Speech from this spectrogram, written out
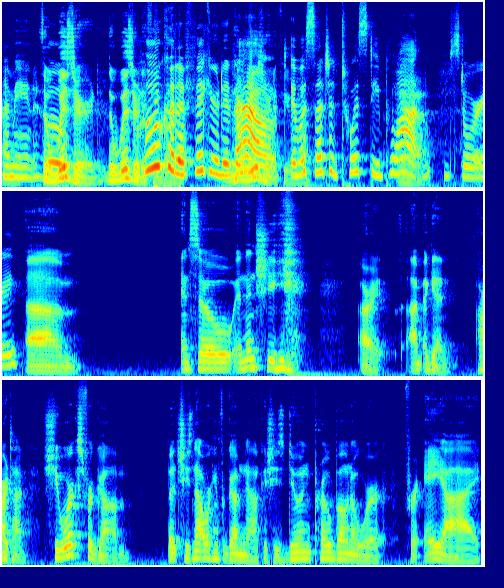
I know. mean, the who- wizard, the wizard. Who could have figured it The wizard, out? you It was such a twisty plot story. Um, and so, and then she, all right, I'm again hard time. She works for Gum, but she's not working for Gum now because she's doing pro bono work for AI,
